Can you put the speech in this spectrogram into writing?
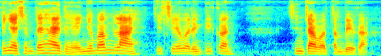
cả nhà xem thấy hay thì hãy nhớ bấm like chia sẻ và đăng ký kênh xin chào và tạm biệt ạ à.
